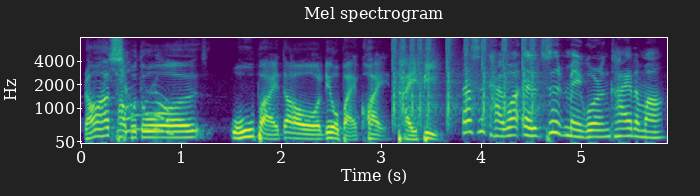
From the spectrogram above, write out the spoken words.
然后它差不多五百到六百块台币。那是台湾呃是美国人开的吗？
